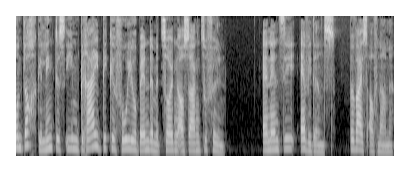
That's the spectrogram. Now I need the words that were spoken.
Und doch gelingt es ihm, drei dicke Foliobände mit Zeugenaussagen zu füllen. Er nennt sie Evidence, Beweisaufnahme.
